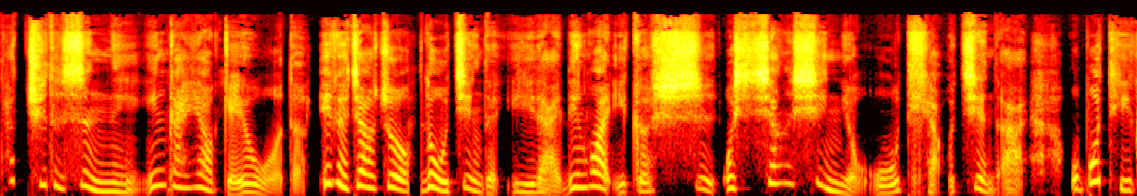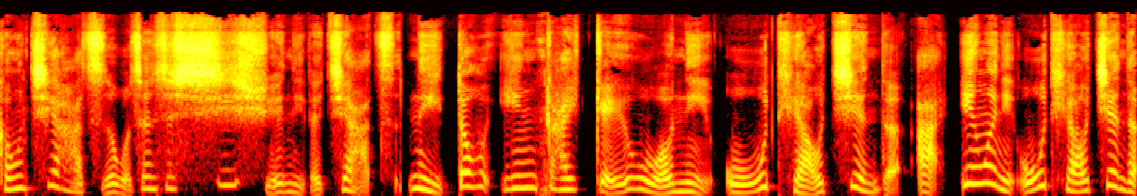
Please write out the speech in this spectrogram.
他觉得是你应该要给我的。一个叫做路径的依赖，另外一个是我相信有无条件的爱。我不提供价值，我真是吸血你的价值，你都应该给我你无条件的爱，因为你无条件的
